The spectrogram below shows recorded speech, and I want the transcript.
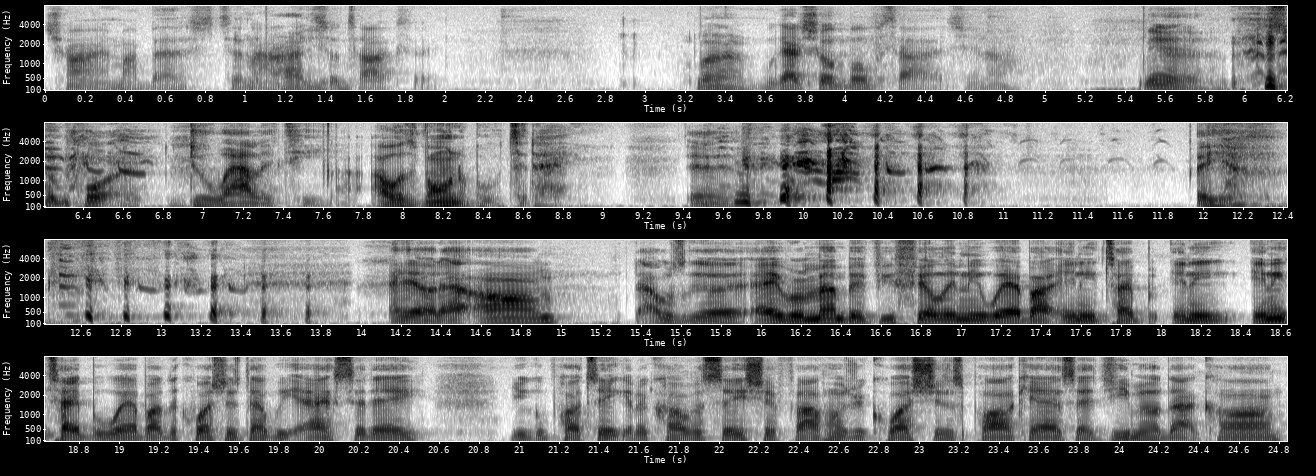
trying my best to not be so toxic. Word. We got to show both sides, you know. Yeah, it's important. Duality. I- was vulnerable today. Yeah. yo. Hey, yo, that um, that was good. Hey, remember if you feel any way about any type any any type of way about the questions that we asked today, you can partake in a conversation. Five hundred questions podcast at gmail.com.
